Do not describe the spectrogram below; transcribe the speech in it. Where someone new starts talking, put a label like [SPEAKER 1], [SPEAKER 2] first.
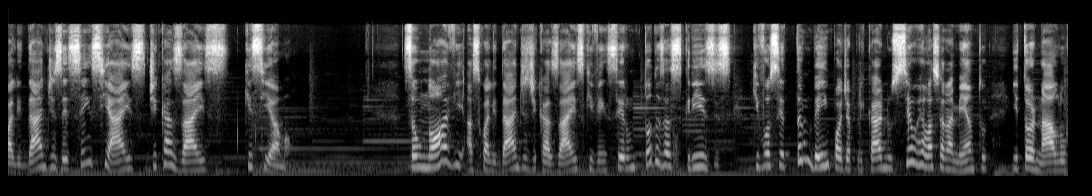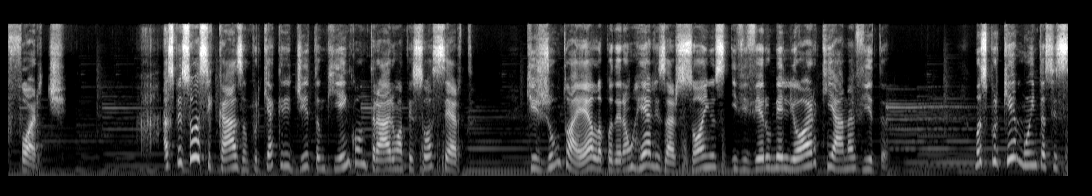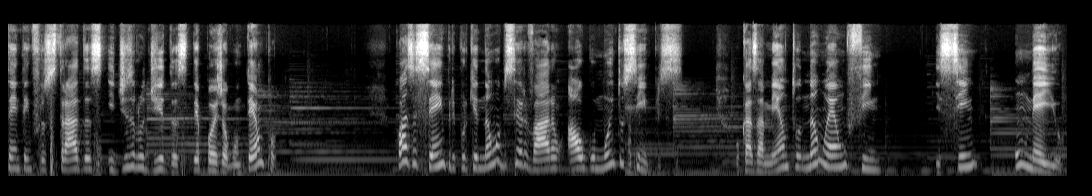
[SPEAKER 1] Qualidades essenciais de casais que se amam. São nove as qualidades de casais que venceram todas as crises que você também pode aplicar no seu relacionamento e torná-lo forte. As pessoas se casam porque acreditam que encontraram a pessoa certa, que junto a ela poderão realizar sonhos e viver o melhor que há na vida. Mas por que muitas se sentem frustradas e desiludidas depois de algum tempo? Quase sempre porque não observaram algo muito simples. O casamento não é um fim, e sim um meio.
